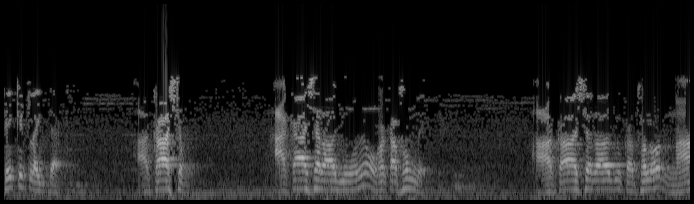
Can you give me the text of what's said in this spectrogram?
Take it like that. ఆకాశము ఆకాశరాజు అని ఒక కథ ఉంది. ఆకాశరాజు కథలో నా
